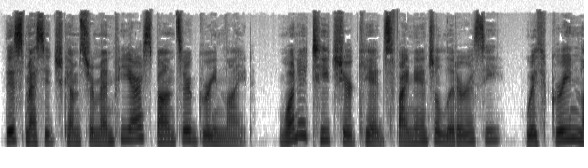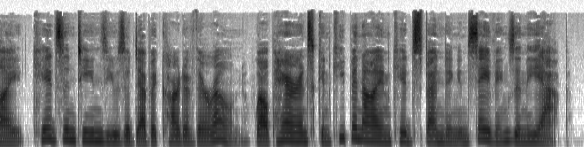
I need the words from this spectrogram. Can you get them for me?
This message comes from NPR sponsor Greenlight. Want to teach your kids financial literacy? With Greenlight, kids and teens use a debit card of their own, while parents can keep an eye on kids' spending and savings in the app.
